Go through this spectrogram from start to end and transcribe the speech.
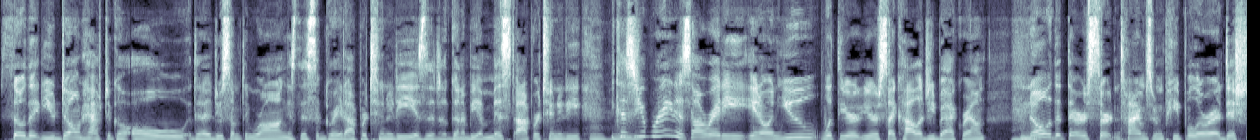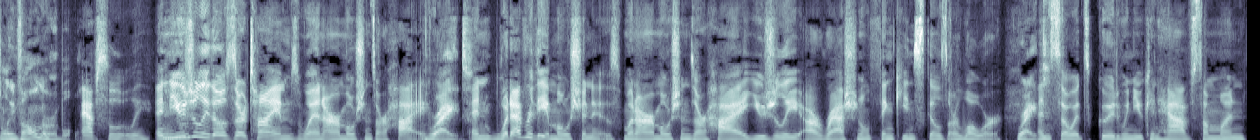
So that you don't have to go, oh, did I do something wrong? Is this a great opportunity? Is it going to be a missed opportunity? Mm-hmm. Because your brain is already, you know, and you with your, your psychology background know that there are certain times when people are additionally vulnerable. Absolutely. And usually those are times when our emotions are high. Right. And whatever the emotion is, when our emotions are high, usually our rational thinking skills are lower. Right. And so it's good when you can have someone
